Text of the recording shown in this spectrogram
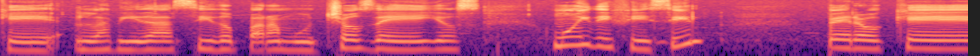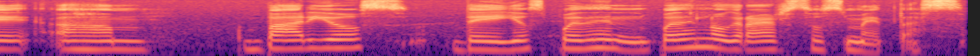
que la vida ha sido para muchos de ellos muy difícil, pero que varios de ellos pueden, pueden lograr sus metas.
